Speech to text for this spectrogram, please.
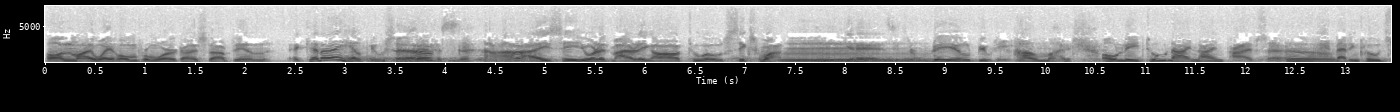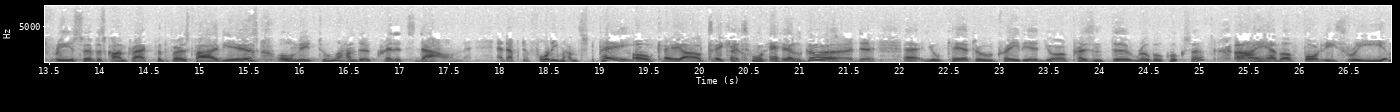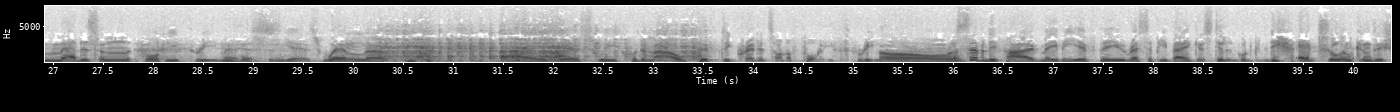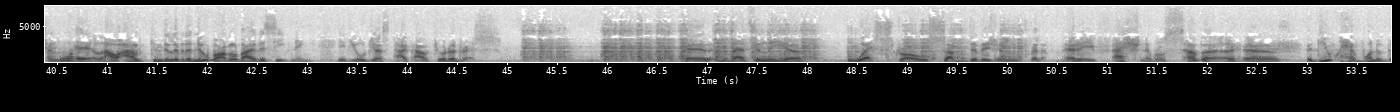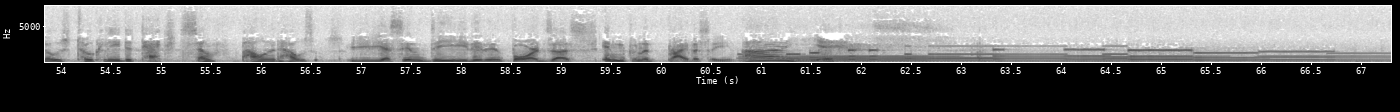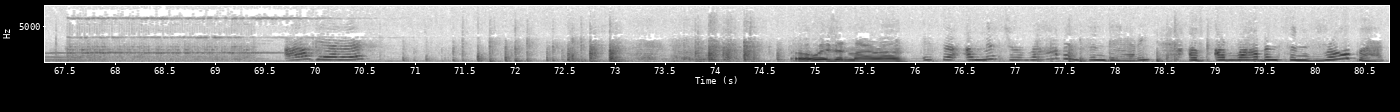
On my way home from work, I stopped in. Uh, Can I help you, sir? Yes. Ah, I see you're admiring our 2061. Yes, it's a real beauty. How much? Only 2995, sir. Oh. That includes free service contract for the first five years, only 200 credits down, and up to 40 months to pay. Okay, I'll take it. Well, good. Uh, you care to trade in your present uh, RoboCook, sir? I have a 43 Madison. 43 Madison, yes. Well, uh, I guess we could allow 50 credits on a 43. Oh. Or a 75, maybe, if the recipe bank is still in good condition. Excellent condition. Well, I, I can deliver the new model by this evening, if you'll just type out your address. Uh, that's in the uh, Westro subdivision. Well, a very fashionable suburb. Yes. Uh, do you have one of those totally detached, self-powered houses? Yes, indeed. It affords us infinite privacy. Ah, yes. I'll get it. Who is it, Myra? It's a, a Mr. Robinson, Daddy, of, of Robinson Robots.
